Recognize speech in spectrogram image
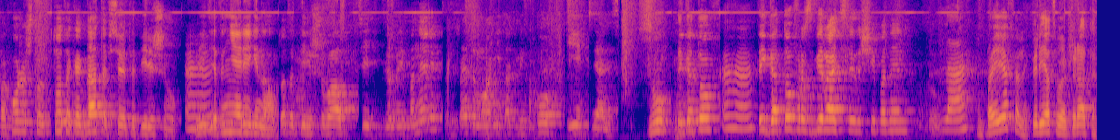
Похоже, что кто-то когда-то все это перешил. Видите, это не оригинал. Кто-то перешивал все эти дверные панели, поэтому они так легко и снялись. Ну, ты готов? Ага, Ты готов разбирать следующие панели? да. Поехали. Теперь я твой оператор.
